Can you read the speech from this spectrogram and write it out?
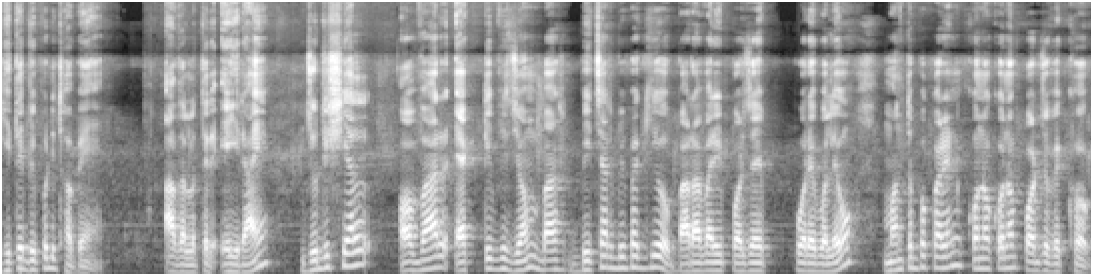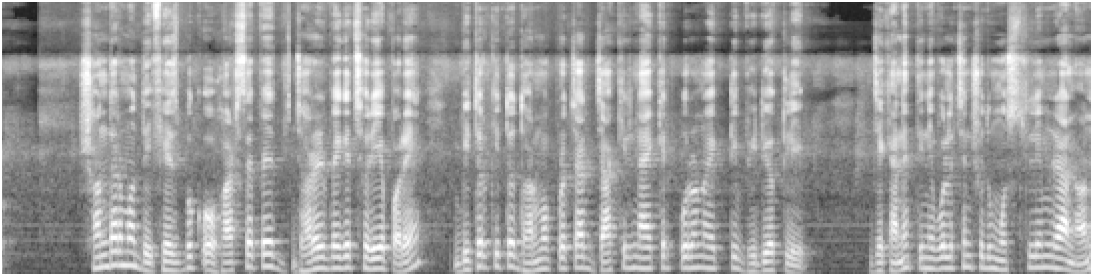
হিতে বিপরীত হবে। আদালতের এই রায় জুডিশিয়াল ওভার অ্যাক্টিভিজম বা বিচার বিভাগীয় বাড়াবাড়ির পর্যায়ে পড়ে বলেও মন্তব্য করেন কোনো কোনো পর্যবেক্ষক। সন্ধ্যার মধ্যেই ফেসবুক ও হোয়াটসঅ্যাপে ঝড়ের বেগে ছড়িয়ে পড়ে বিতর্কিত ধর্মপ্রচার জাকির নায়েকের পুরনো একটি ভিডিও ক্লিপ। যেখানে তিনি বলেছেন, শুধু মুসলিমরা নন,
